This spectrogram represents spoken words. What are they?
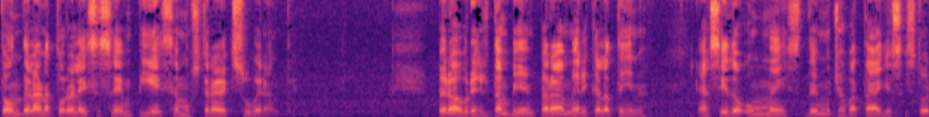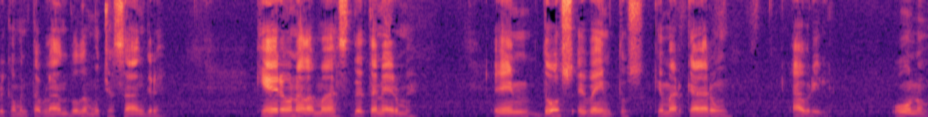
donde la naturaleza se empieza a mostrar exuberante. Pero abril también para América Latina ha sido un mes de muchas batallas históricamente hablando, de mucha sangre. Quiero nada más detenerme en dos eventos que marcaron abril. Uno,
